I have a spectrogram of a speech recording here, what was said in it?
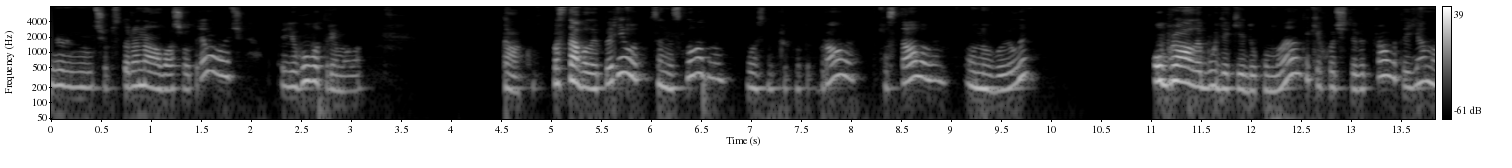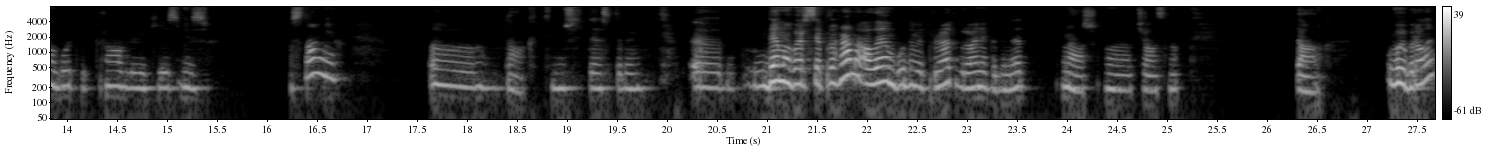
е, щоб сторона вашого отримувача його отримала. Так, поставили період, це не складно. Ось, наприклад, обрали, поставили, оновили. Обрали будь-який документ, який хочете відправити. Я, мабуть, відправлю якийсь із останніх. Е, так, це наш тестовий. Е, Демо-версія програми, але будемо відправляти в реальний кабінет наш е, вчасно. Так, вибрали,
